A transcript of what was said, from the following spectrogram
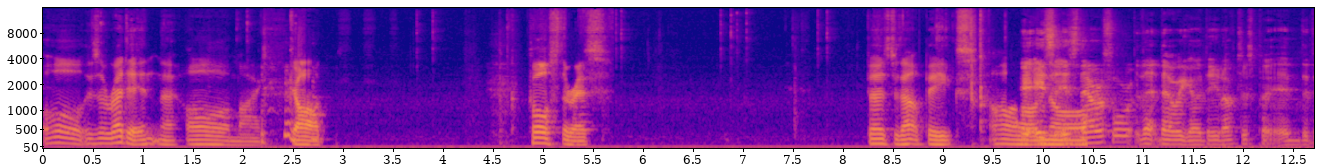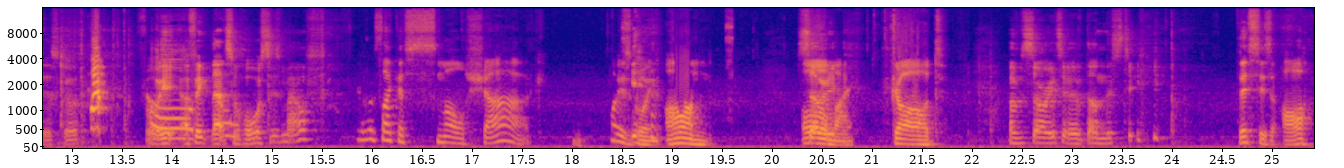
oh, there's a Reddit, isn't there? Oh my god. of course there is. Birds without beaks. Oh is, no. is there a for? There, there we go, dude. I've just put it in the Discord. For you- I Oh, think that's a oh. horse's mouth. It looks like a small shark. What is going on? Oh Sorry. my god. I'm sorry to have done this to you. This is off.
